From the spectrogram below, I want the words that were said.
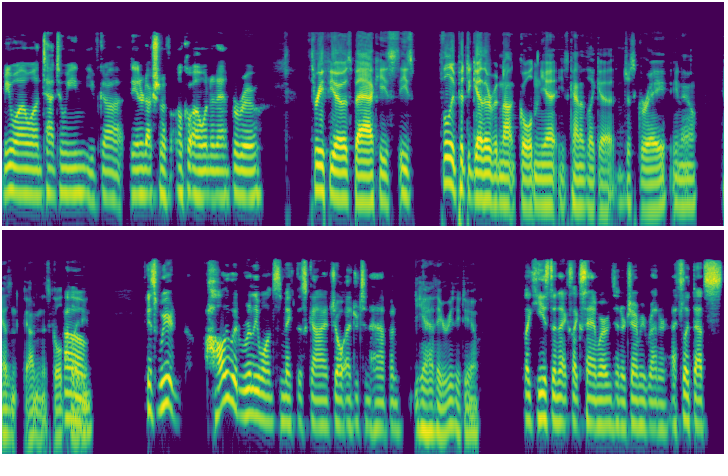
Meanwhile, on Tatooine, you've got the introduction of Uncle Owen and Aunt Beru. Three PO's back. He's he's fully put together, but not golden yet. He's kind of like a just gray, you know. He hasn't gotten this gold Oh. plating. It's weird. Hollywood really wants to make this guy Joel Edgerton happen. Yeah, they really do. Like he's the next like Sam Worthington or Jeremy Renner. I feel like that's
